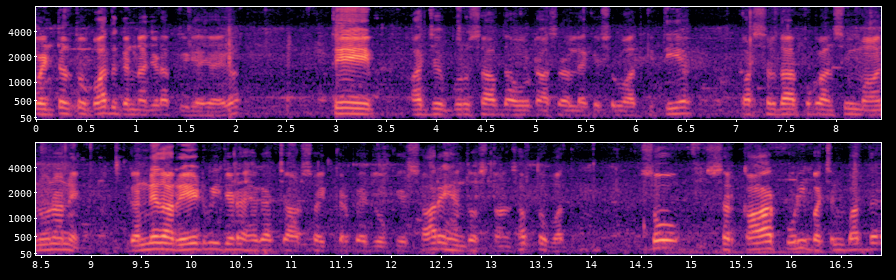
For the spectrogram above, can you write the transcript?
ਕੁਇੰਟਲ ਤੋਂ ਵੱਧ ਗੰਨਾ ਜਿਹੜਾ ਪੀੜਿਆ ਜਾਏਗਾ। ਤੇ ਅੱਜ ਗੁਰੂ ਸਾਹਿਬ ਦਾ ਓਟ ਆਸਰਾ ਲੈ ਕੇ ਸ਼ੁਰੂਆਤ ਕੀਤੀ ਹੈ ਔਰ ਸਰਦਾਰ ਭਗਵੰਤ ਸਿੰਘ ਮਾਨ ਉਹਨਾਂ ਨੇ ਗੰਨੇ ਦਾ ਰੇਟ ਵੀ ਜਿਹੜਾ ਹੈਗਾ 401 ਰੁਪਏ, ਜੋ ਕਿ ਸਾਰੇ ਹਿੰਦੁਸਤਾਨ ਸਭ ਤੋਂ ਵੱਧ। ਸੋ ਸਰਕਾਰ ਪੂਰੀ ਵਚਨਬੱਧ ਹੈ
